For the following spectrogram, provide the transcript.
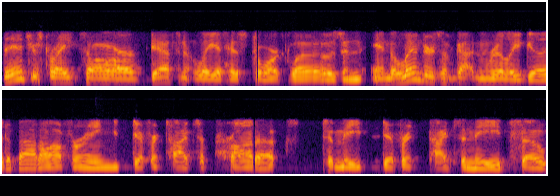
The interest rates are definitely at historic lows, and, and the lenders have gotten really good about offering different types of products to meet different types of needs. So,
